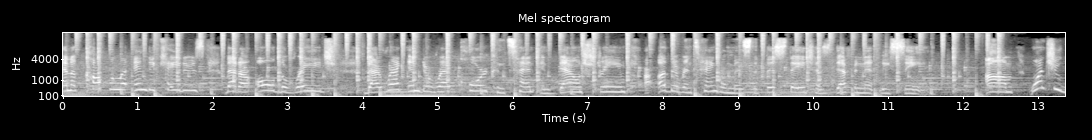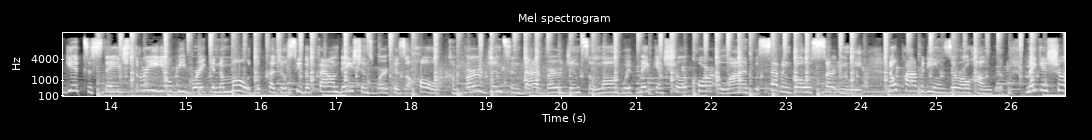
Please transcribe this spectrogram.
And a couple of indicators that are all the rage direct, indirect, core content, and downstream are other entanglements that this stage has definitely seen. Um, once you get to stage three, you'll be breaking the mold because you'll see the foundations work as a whole, convergence and divergence, along with making sure core aligns with seven goals, certainly. No poverty and zero hunger. Making sure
